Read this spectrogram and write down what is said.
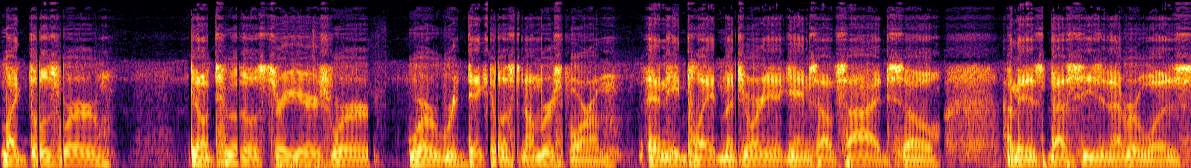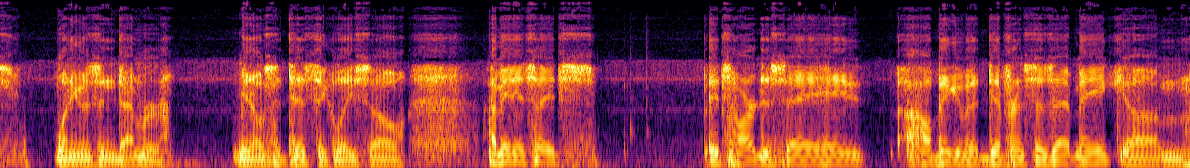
like those were, you know, two of those three years were were ridiculous numbers for him, and he played majority of games outside. So, I mean, his best season ever was when he was in Denver you know, statistically. So, I mean, it's it's it's hard to say, hey, how big of a difference does that make? Um,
